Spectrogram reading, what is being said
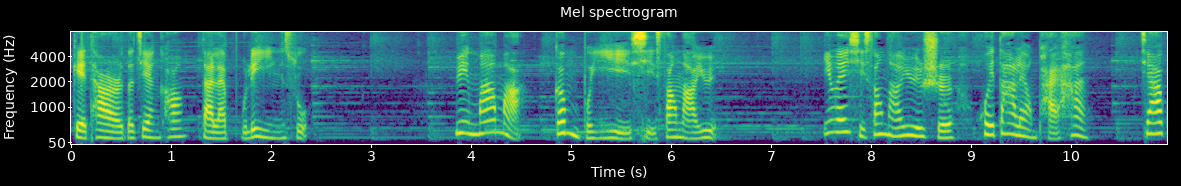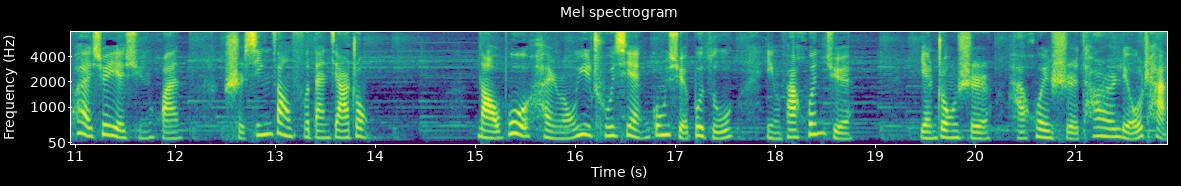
给胎儿的健康带来不利因素。孕妈妈更不宜洗桑拿浴，因为洗桑拿浴时会大量排汗，加快血液循环，使心脏负担加重。脑部很容易出现供血不足，引发昏厥，严重时还会使胎儿流产。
